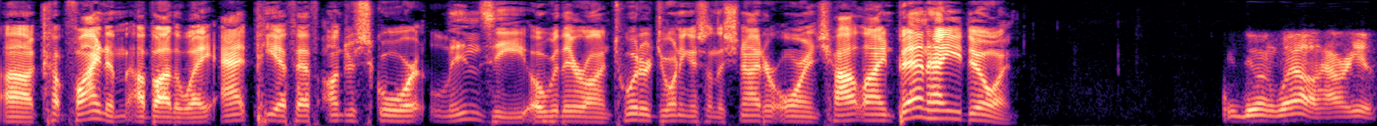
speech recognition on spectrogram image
Uh, find him, uh, by the way, at PFF underscore Linsey over there on Twitter, joining us on the Schneider Orange hotline. Ben, how you doing? I'm doing well. How are you?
